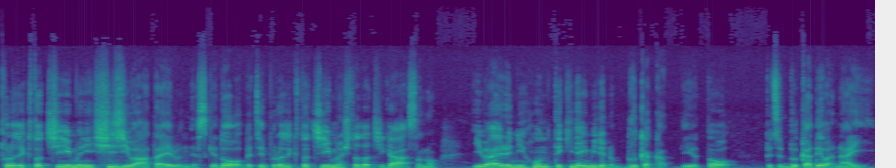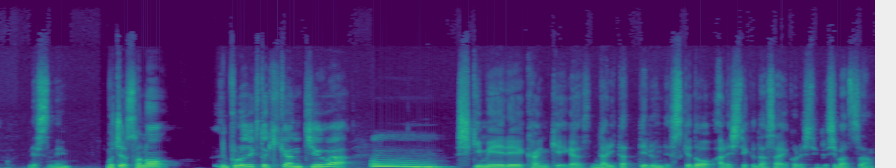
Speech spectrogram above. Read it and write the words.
プロジェクトチームに指示は与えるんですけど、別にプロジェクトチームの人たちが、その、いわゆる日本的な意味での部下かっていうと、別に部下ではないですね。もちろんそのプロジェクト期間中はうん。指揮命令関係が成り立ってるんですけど、あれしてください、これしてください。柴田さん、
